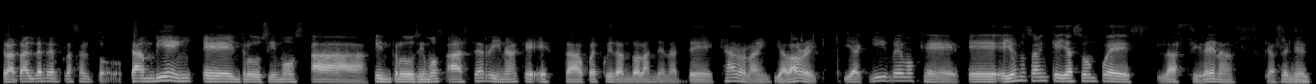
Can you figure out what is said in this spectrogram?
tratar de reemplazar todo. También eh, introducimos a introducimos a Serena que está pues cuidando a las nenas de Caroline y a Alaric. Y aquí vemos que eh, ellos no saben que ellas son pues las sirenas que hacen el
